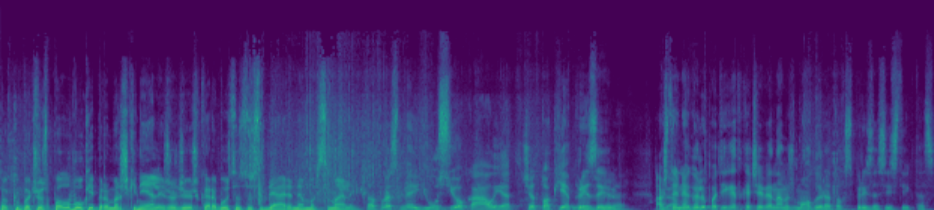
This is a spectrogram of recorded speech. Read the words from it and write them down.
Tokių pačių spalvų kaip ir marškinėliai, žodžiu, iš karto būsite susiderinę maksimaliai. Ta prasme, jūs juokaujat, čia tokie prizai yra. Aš tai negaliu patikėti, kad čia vienam žmogui yra toks prizas įsteigtas.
